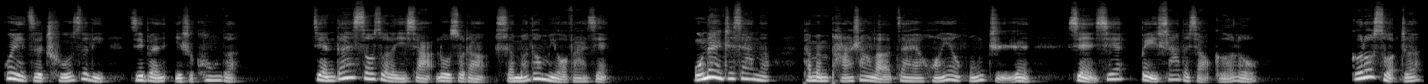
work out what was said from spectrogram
柜子、橱子里基本也是空的。简单搜索了一下，陆所长什么都没有发现。无奈之下呢。他们爬上了在黄艳红指认险些被杀的小阁楼，阁楼锁着。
